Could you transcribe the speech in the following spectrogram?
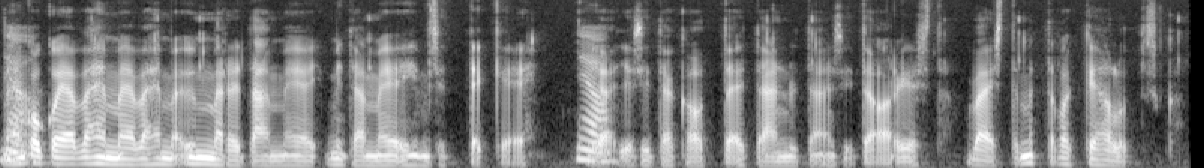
Mehän koko ajan vähemmän ja vähemmän ymmärretään, meidän, mitä meidän ihmiset tekee. Ja, ja sitä kautta etäännytään sitä arjesta väistämättä, vaikka ei haluttaisikaan.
